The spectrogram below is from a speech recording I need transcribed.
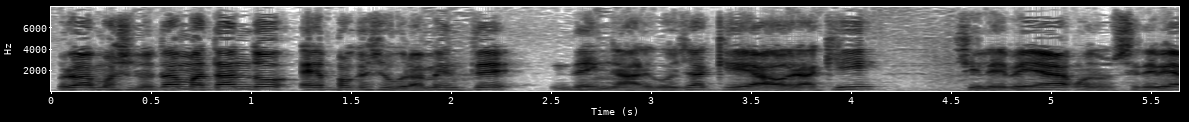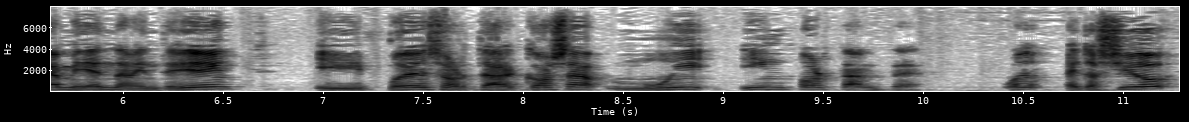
Pero vamos, si lo están matando es porque seguramente den algo, ya que ahora aquí se le vea, bueno, se le vea medianamente bien y pueden soltar cosas muy importantes. Bueno, esto ha sido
